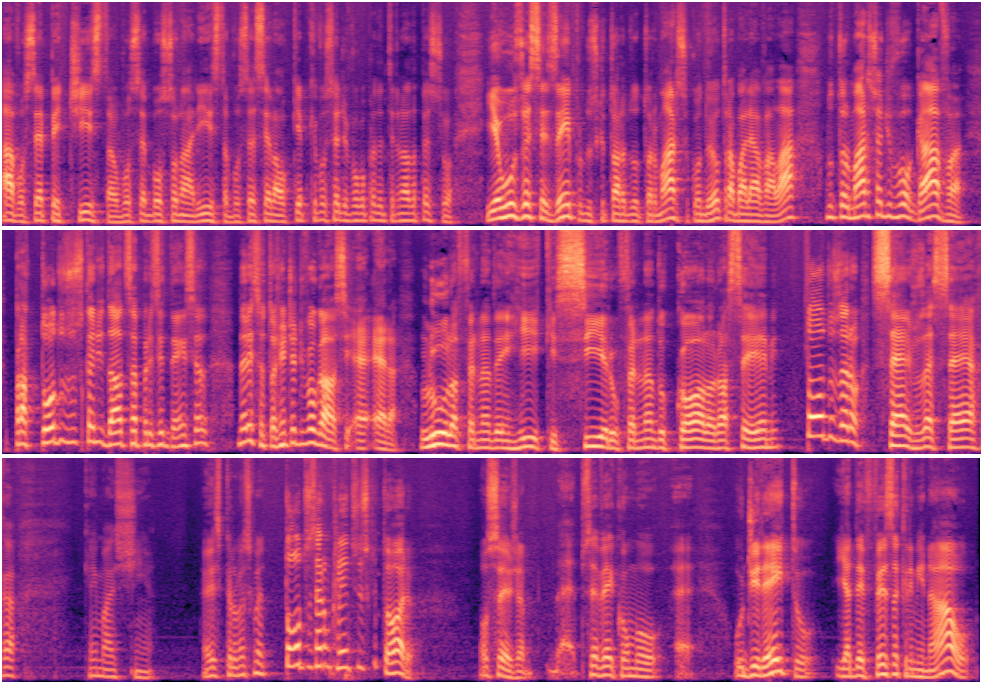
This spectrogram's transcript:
Ah, você é petista, ou você é bolsonarista, você é sei lá o quê, porque você advogou para determinada pessoa. E eu uso esse exemplo do escritório do Dr. Márcio, quando eu trabalhava lá, o Dr. Márcio advogava para todos os candidatos à presidência da eleição. Então a gente advogava, assim, era Lula, Fernando Henrique, Ciro, Fernando Collor, ACM, todos eram. Sérgio, José Serra. Quem mais tinha? Esse, pelo menos, todos eram clientes do escritório. Ou seja, é, você vê como é, o direito e a defesa criminal,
